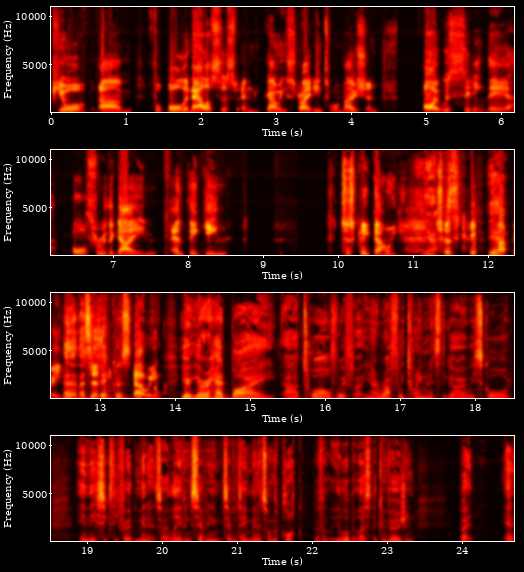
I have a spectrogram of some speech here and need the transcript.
pure um, football analysis and going straight into emotion, I was sitting there all through the game and thinking, just keep going, Yeah. just keep Yeah, going, and that's the thing because you're, you're ahead by uh, 12 with uh, you know roughly 20 minutes to go. We scored in the 63rd minute, so leaving 17, 17 minutes on the clock with a little bit less of the conversion. But and,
